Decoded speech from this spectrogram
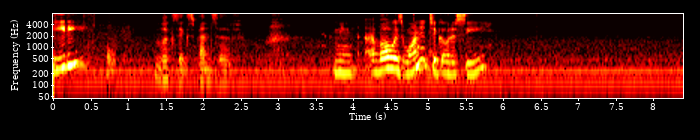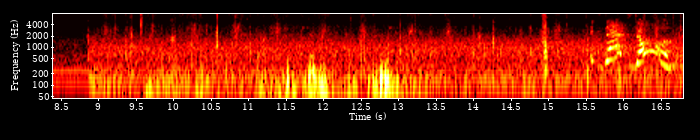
Tahiti? Looks expensive. I mean, I've always wanted to go to sea. It's Dad's dog!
